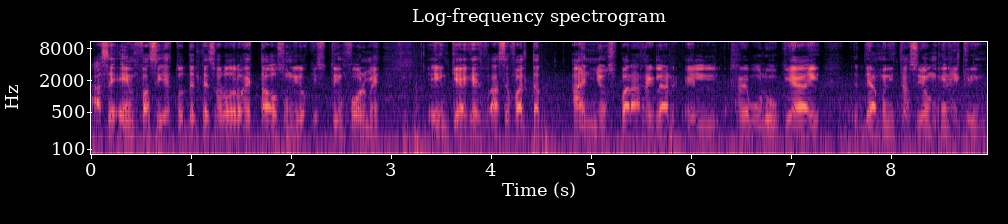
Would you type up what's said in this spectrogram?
hace énfasis, esto es del Tesoro de los Estados Unidos que hizo este informe, en que hace falta años para arreglar el revolú que hay de administración en el crimen.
